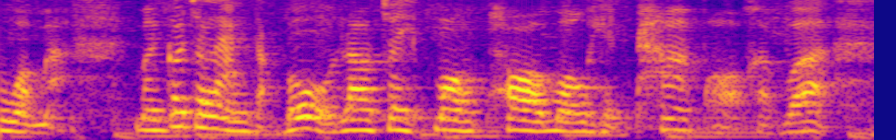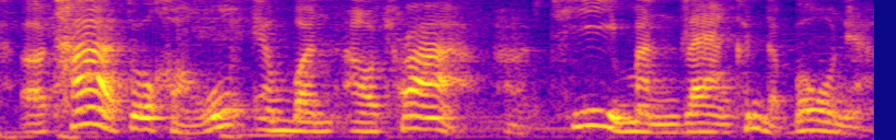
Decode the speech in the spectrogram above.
รวมอะมันก็จะแรงดับเบิลเราจะมองพอมองเห็นภาพออกครับว่าถ้าตัวของ M1 Ultra ที่มันแรงขึ้นดับเบิลเนี่ย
